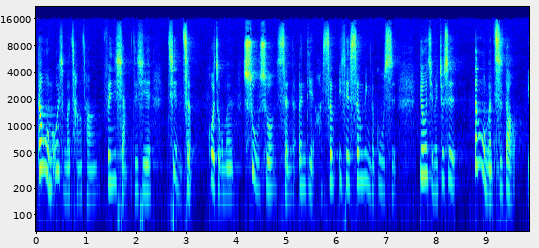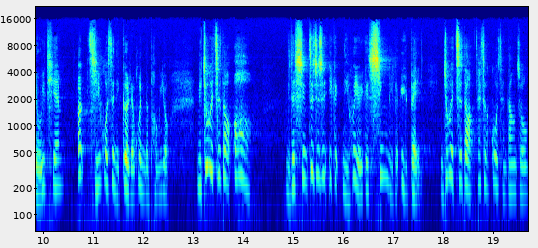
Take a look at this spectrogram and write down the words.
当我们为什么常常分享这些见证，或者我们诉说神的恩典和生一些生命的故事，弟兄姐妹，就是当我们知道有一天，而即或是你个人或你的朋友，你就会知道哦，你的心，这就是一个你会有一个心理的预备，你就会知道在这个过程当中，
